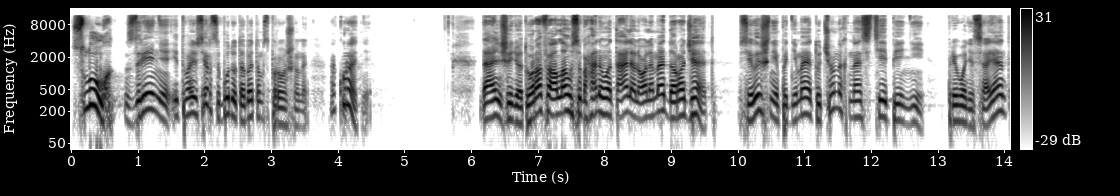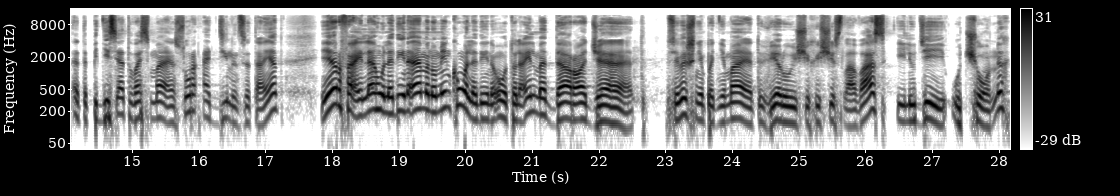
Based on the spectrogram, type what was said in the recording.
слух, зрение и твое сердце будут об этом спрошены. Аккуратнее. Дальше идет. Аллаху Субхану Ва дараджат. Всевышний поднимает ученых на степени. Приводится аят. Это 58 сура, 11 аят. Всевышний поднимает верующих из числа вас и людей ученых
